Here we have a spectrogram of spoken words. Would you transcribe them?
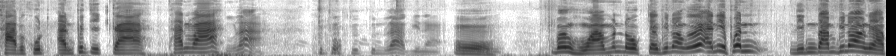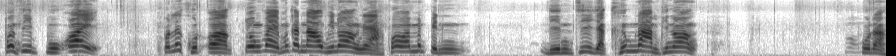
ถ้าไปขุดอันพฤศจิกาทันวาตุลาตุตุตุลาปีหน้าเออ เบิ้งหัวมันดกจังพี่น้องเอ้ยอันนี้เพิ่นดินดำพี่น้องเนี่ย เพิ่นที่ปลูกอ้อยเพิ่นเลยขุดออกจงไว้มันก็เน่าพี่น้องเนี่ย เพราะว่ามันเป็นดินที่อยากขึ้นน้ำพี่น้องพูดน่ะ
